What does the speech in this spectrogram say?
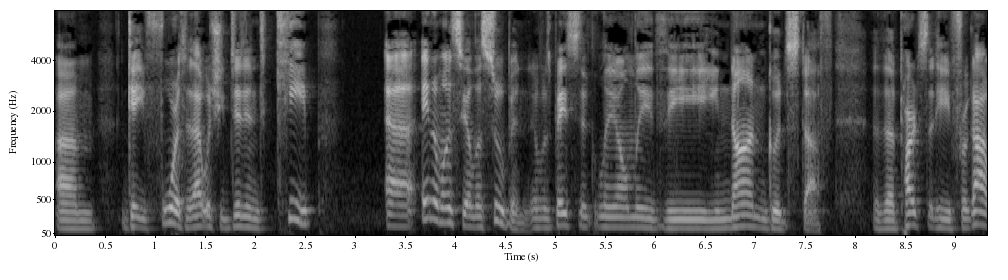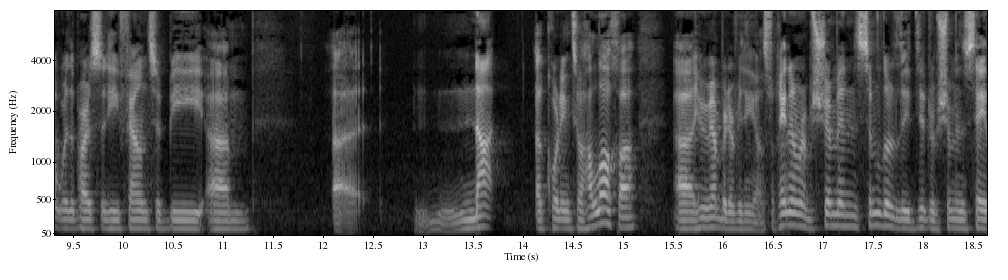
um, gave forth, that which he didn't keep, uh, it was basically only the non good stuff. The parts that he forgot were the parts that he found to be um, uh, not according to halacha. Uh, he remembered everything else. Similarly did Reb Shimon say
